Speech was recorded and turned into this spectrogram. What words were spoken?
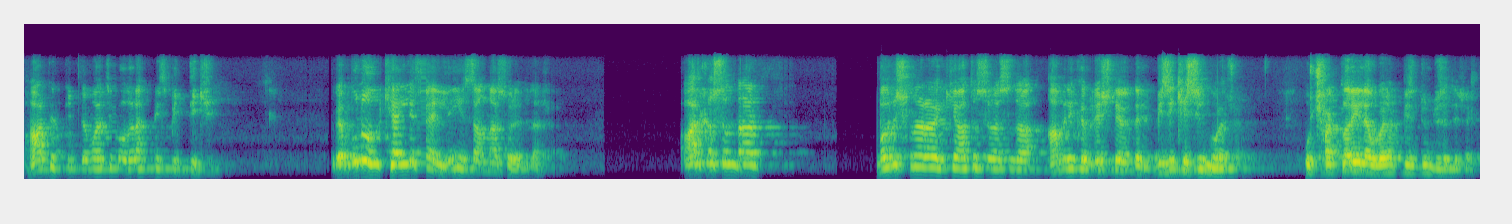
Artık diplomatik olarak biz bittik. Ve bunu kelli felli insanlar söylediler. Arkasından Barış Pınar Harekatı sırasında Amerika Birleşik Devletleri bizi kesin vuracak. Uçaklarıyla vuracak, bizi dümdüz edecek.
